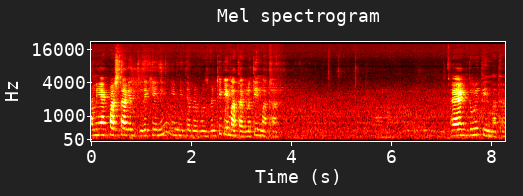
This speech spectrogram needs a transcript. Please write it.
আমি এক পাশটা আগে দেখিয়ে নিই, এমনিতে আপনারা বুঝবেন। ঠিক এই মাথাগুলো, তিন মাথা। এক, দুই, তিন মাথা।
